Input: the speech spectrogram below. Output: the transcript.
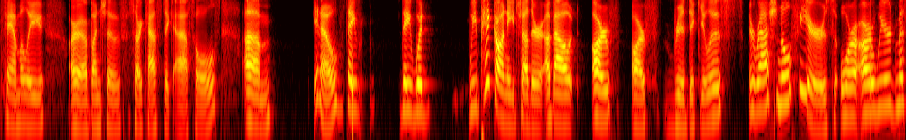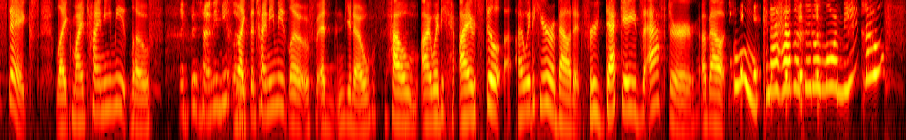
family are a bunch of sarcastic assholes, um you know, they they would we pick on each other about our our ridiculous irrational fears or our weird mistakes, like my tiny meatloaf Like the honey meatloaf. like the tiny meatloaf and you know how i would I still i would hear about it for decades after about ooh can i have a little more meatloaf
